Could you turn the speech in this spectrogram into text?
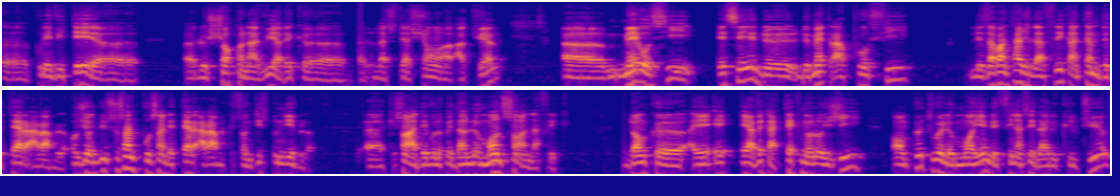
euh, pour éviter euh, le choc qu'on a vu avec euh, la situation actuelle, mais aussi essayer de, mettre à profit les avantages de l'Afrique en termes de terres arables. Aujourd'hui, 60% des terres arables qui sont disponibles, euh, qui sont à développer dans le monde sont en Afrique. Donc, euh, et, avec la technologie, on peut trouver le moyen de financer l'agriculture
